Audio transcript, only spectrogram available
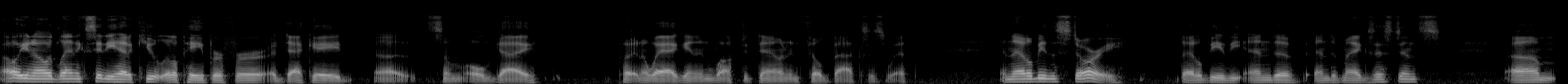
"Oh, you know, Atlantic City had a cute little paper for a decade. Uh, some old guy put in a wagon and walked it down and filled boxes with." And that'll be the story. That'll be the end of end of my existence. Um,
